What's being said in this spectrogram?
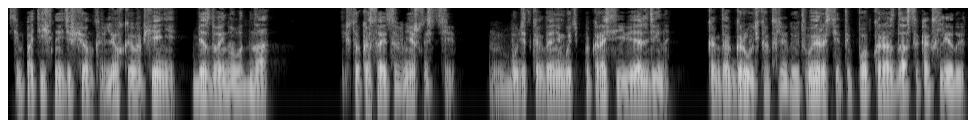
Симпатичная девчонка, легкая в общении, без двойного дна. И что касается внешности, будет когда-нибудь покрасивее Альдины, когда грудь как следует вырастет и попка раздастся как следует.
